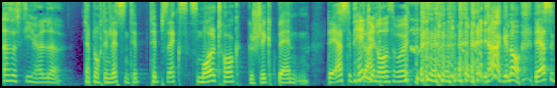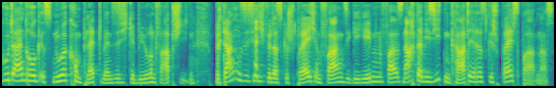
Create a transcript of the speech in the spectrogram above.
das ist die Hölle. Ich habe noch den letzten Tipp, Tipp 6, Smalltalk geschickt beenden. Der erste gute Handy Eindruck, rausholen. Ja, genau. Der erste gute Eindruck ist nur komplett, wenn Sie sich gebührend verabschieden. Bedanken Sie sich für das Gespräch und fragen Sie gegebenenfalls nach der Visitenkarte Ihres Gesprächspartners,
